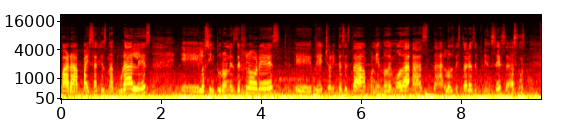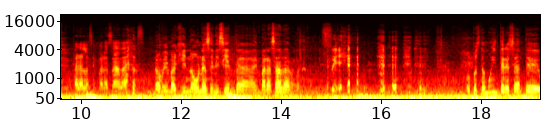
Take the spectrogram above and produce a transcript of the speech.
para paisajes naturales, eh, los cinturones de flores. Eh, de hecho, ahorita se está poniendo de moda hasta los vestuarios de princesas para las embarazadas. No me imagino una cenicienta embarazada, ¿verdad? Sí. Oh, pues está muy interesante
